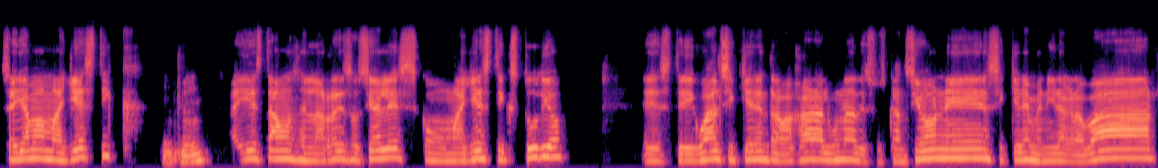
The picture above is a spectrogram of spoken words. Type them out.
se llama Majestic, ahí estamos en las redes sociales como Majestic Studio, este, igual si quieren trabajar alguna de sus canciones, si quieren venir a grabar,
